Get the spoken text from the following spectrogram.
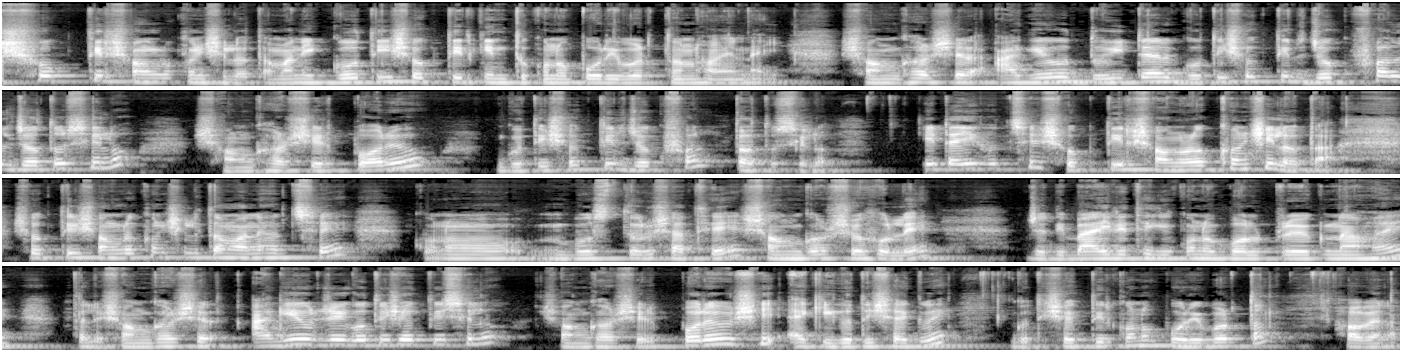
শক্তির সংরক্ষণশীলতা মানে গতি শক্তির কিন্তু কোনো পরিবর্তন হয় নাই। সংঘর্ষের আগেও দুইটার গতিশক্তির যোগফল যত ছিল, সংঘর্ষের পরেও গতিশক্তির যোগফল তত ছিল। এটাই হচ্ছে শক্তির সংরক্ষণশীলতা। শক্তির সংরক্ষণশীলতা মানে হচ্ছে কোনো বস্তুর সাথে সংঘর্ষ হলে যদি বাইরে থেকে কোনো বল প্রয়োগ না হয়, তাহলে সংঘর্ষের আগেও যে গতিশক্তি ছিল, সংঘর্ষের পরেও সেই একই গতি থাকবে গতিশক্তির কোনো পরিবর্তন হবে না।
